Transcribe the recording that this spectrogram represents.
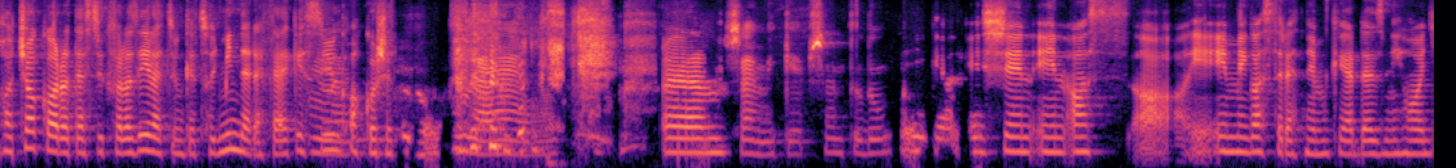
ha csak arra tesszük fel az életünket, hogy mindenre felkészüljünk, nem. akkor se tudunk. Nem. Semmiképp sem tudunk. Igen, és én, én, azt, én még azt szeretném kérdezni, hogy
